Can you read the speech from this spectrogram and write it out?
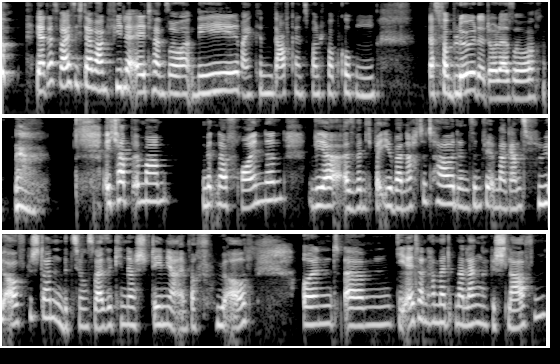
ja, das weiß ich, da waren viele Eltern so, nee, mein Kind darf kein SpongeBob gucken. Das verblödet oder so. Ich habe immer mit einer Freundin, wir, also wenn ich bei ihr übernachtet habe, dann sind wir immer ganz früh aufgestanden, beziehungsweise Kinder stehen ja einfach früh auf. Und ähm, die Eltern haben halt immer lange geschlafen.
